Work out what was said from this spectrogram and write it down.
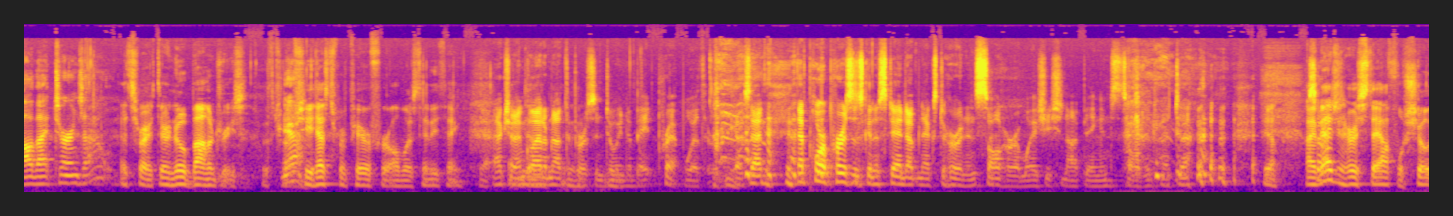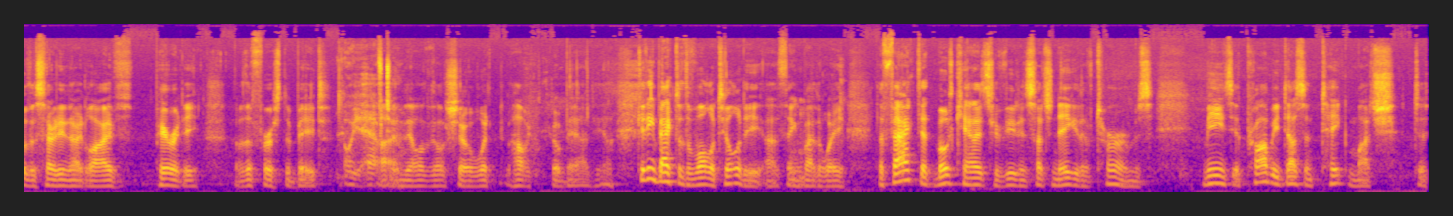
how that turns out. That's right. There are no boundaries with Trump. Yeah. She has to prepare for almost anything. Yeah, actually, I'm And, glad uh, I'm not the person doing debate prep with her because that, that poor is going to stand up next to her and insult her in ways she should not being insulted. But, uh, Yeah, I So- imagine her staff will show the Saturday Night Live parody of the first debate. Oh, you have Uh, to. and they'll, they'll show what how it could go bad. Yeah. Getting back to the volatility uh, thing, by the way, the fact that both candidates are viewed in such negative terms means it probably doesn't take much to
